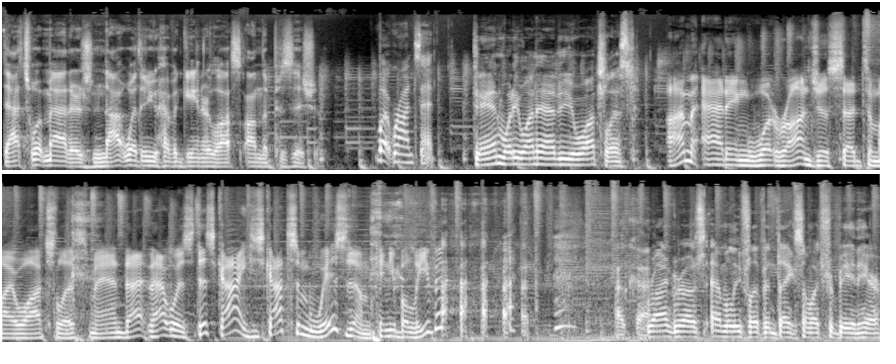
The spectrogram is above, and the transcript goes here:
That's what matters, not whether you have a gain or loss on the position. What Ron said. Dan, what do you want to add to your watch list? I'm adding what Ron just said to my watch list, man. That that was this guy, he's got some wisdom. Can you believe it? Okay. Ron Gross, Emily Flippen, thanks so much for being here.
